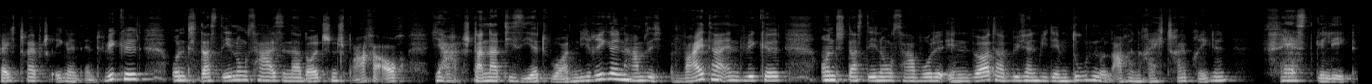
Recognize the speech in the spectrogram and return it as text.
Rechtschreibregeln entwickelt und das Dehnungshaar ist in der deutschen Sprache auch ja standardisiert worden. Die Regeln haben sich weiterentwickelt und das Dehnungshaar wurde in Wörterbüchern wie dem Duden und auch in Rechtschreibregeln festgelegt.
